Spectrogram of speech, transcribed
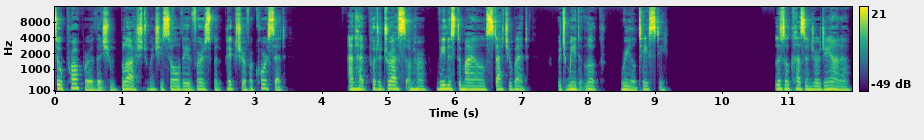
So proper that she blushed when she saw the advertisement picture of a corset, and had put a dress on her Venus de Milo statuette, which made it look real tasty. Little cousin Georgiana,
